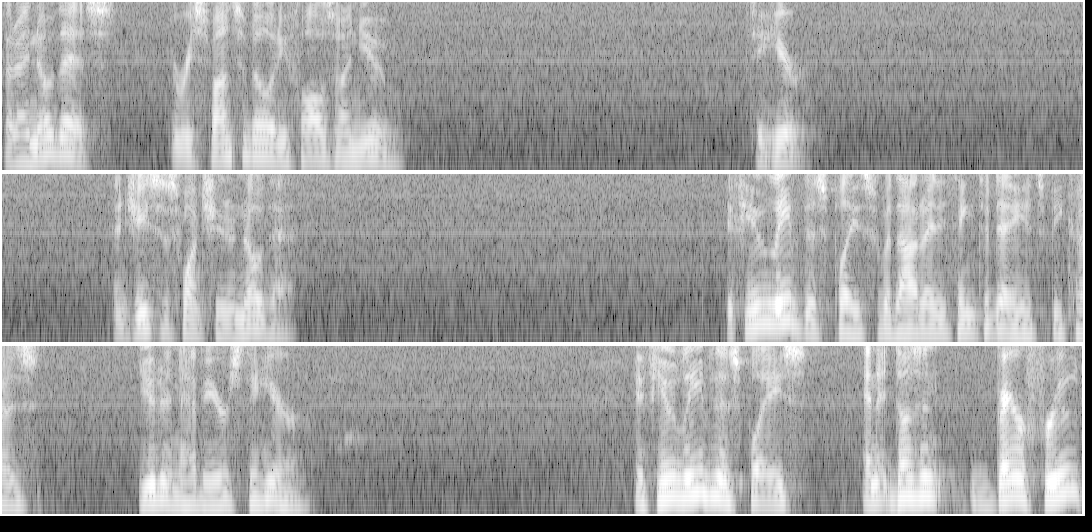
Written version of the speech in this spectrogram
But I know this the responsibility falls on you to hear. And Jesus wants you to know that. If you leave this place without anything today, it's because you didn't have ears to hear. If you leave this place and it doesn't bear fruit,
